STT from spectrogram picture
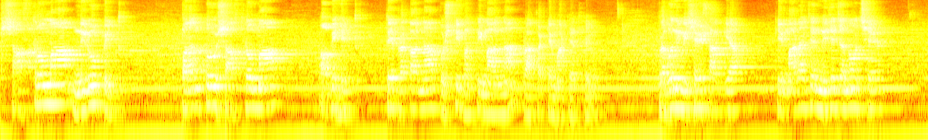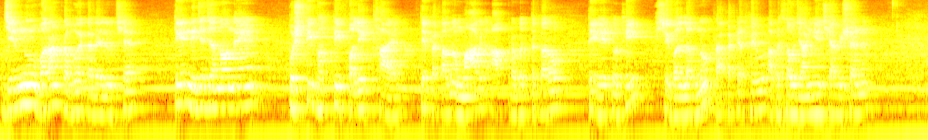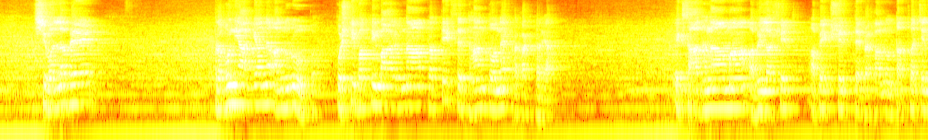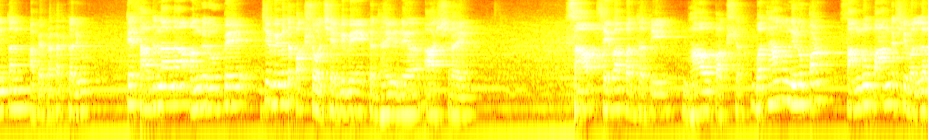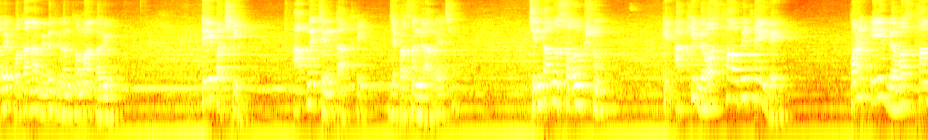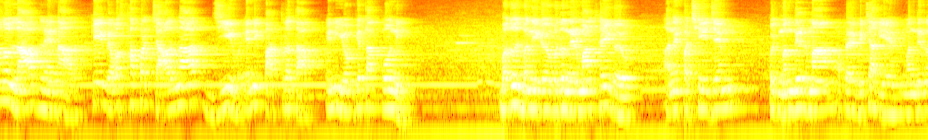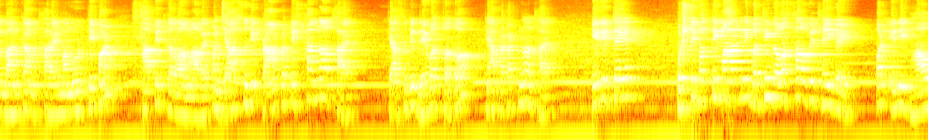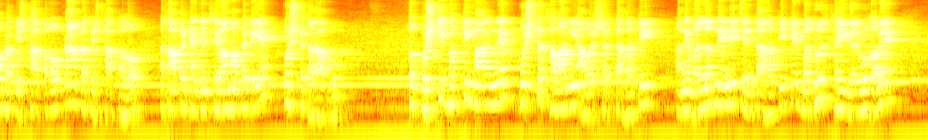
શાસ્ત્રોમાં નિરૂપિત, પરંતુ શાસ્ત્રોમાં અવિહિત તે પ્રકારના પુષ્ટિ ભક્તિ માર્ગના પ્રાકટ્ય માટે થયું. પ્રભુની વિશેષ આજ્ઞા કે મારા જે નિજજનો છે, જેમનું વરણ પ્રભુએ કરેલું છે, તે નિજજનોને પુષ્ટિ ભક્તિ ફલિત થાય તે પ્રકારનો માર્ગ આપ પ્રવૃત્ત કરો તે હેતુથી શ્રી વલ્લભનું પ્રાકટ્ય થયું. આપણે સૌ જાણીએ છીએ આ વિષયને. શ્રી વલ્લભે પ્રભુની આજ્ઞાને અનુરૂપ પુષ્ટિ ભક્તિ માર્ગના પ્રત્યેક સિદ્ધાંતોને પ્રકટ કર્યા. એક સાધનામાં અભિલષિત, અપેક્ષિત તે પ્રકારનું તત્વચિંતન આપણે પ્રકટ કર્યું. તે સાધનાના અંગરૂપે જે વિવિધ પક્ષો છે, વિવેક, ધૈર્ય, આશ્રય સેવા પદ્ધતિ, ભાવ પક્ષ, બધાનું નિરૂપણ સાંગોપાંગ શ્રી વલ્લભે પોતાના વિવિધ ગ્રંથોમાં કર્યું. તે પછી આપને ચિંતા થઈ જે પ્રસંગ આવે છે. ચિંતાનું સ્વરૂપ શું? કે આખી વ્યવસ્થા ઊભી થઈ ગઈ. પણ એ વ્યવસ્થાનો લાભ લેનાર કે વ્યવસ્થા પર ચાલનાર જીવ એની પાત્રતા, એની યોગ્યતા કોની? બધું જ બની ગયું, બધું નિર્માણ થઈ ગયું. અને પછી જેમ કોઈક મંદિરમાં આપણે વિચારીએ, મંદિરનું બાંધકામ થાય, એમાં મૂર્તિ પણ સ્થાપિત કરવામાં આવે. પણ જ્યાં સુધી પ્રાણ પ્રતિષ્ઠા ન થાય, ત્યાં સુધી દેવત્વ તો ત્યાં પ્રકટ ન થાય. એ રીતે પુષ્ટિ ભક્તિ માર્ગની બધી વ્યવસ્થા ઊભી થઈ ગઈ. પણ એની ભાવ પ્રતિષ્ઠા કહો, પ્રાણ પ્રતિષ્ઠા કહો, અથવા આપણે ત્યાં જેમ સેવામાં આપણે કહીએ, પુષ્ટ કરાવવું. તો પુષ્ટિ ભક્તિ માર્ગને પુષ્ટ થવાની આવશ્યકતા હતી. અને વલ્લભને એની ચિંતા હતી કે બધું જ થઈ ગયું. હવે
